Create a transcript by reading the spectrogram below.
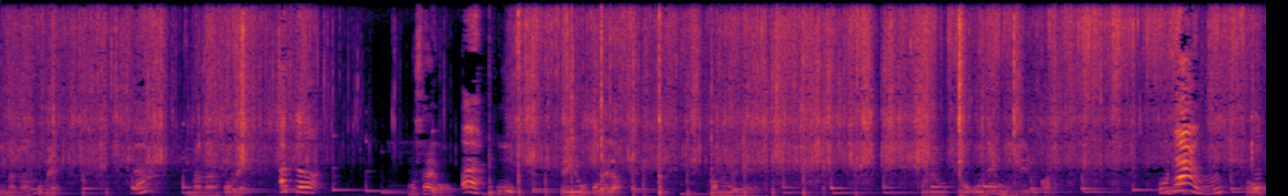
今何個目？あ、今何個目？あもう最後？おじゃあ4個目だ。頼むね。これを今日おでんに入れるから。おでん？そう。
